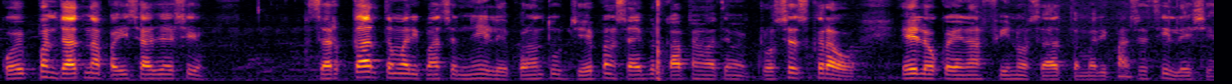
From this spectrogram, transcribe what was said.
કોઈ પણ જાતના પૈસા જે છે સરકાર તમારી પાસે નહીં લે પરંતુ જે પણ સાયબર કાફેમાં તમે પ્રોસેસ કરાવો એ લોકો એના ફીનો સાથ તમારી પાસેથી લેશે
